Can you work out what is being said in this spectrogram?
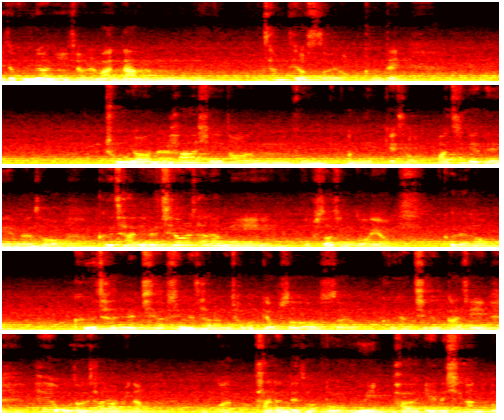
이제 공연이 이제 얼마 안 남은 상태였어요. 근데, 조연을 하시던 분 언니께서 빠지게 되면서 그 자리를 채울 사람이 없어진 거예요. 그래서 그 자리를 채울 수 있는 사람이 저밖에 없었어요. 그냥 지금까지 해오던 사람이나 뭔가 다른 데서 또 유입하기에는 시간도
